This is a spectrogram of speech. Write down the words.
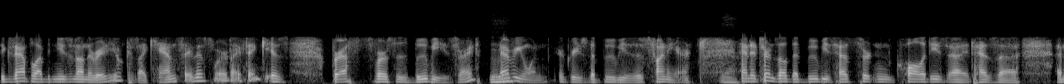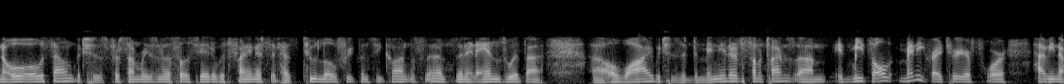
The example I've been using on the radio, because I can say this word, I think, is breasts versus boobies. Right? Mm-hmm. Everyone agrees that boobies is funnier, yeah. and it turns out that boobies has certain qualities. Uh, it has a, an OO sound, which is for some reason associated with funniness. It has two low frequency consonants, and it ends with a, a Y, which is a diminutive sometimes. Um, it meets all many criteria for having a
